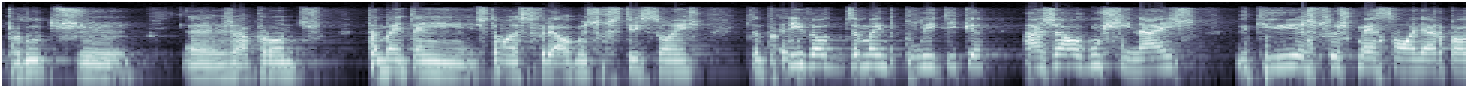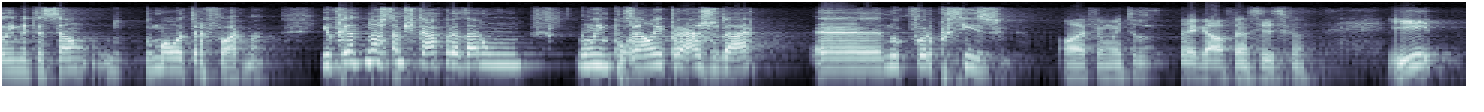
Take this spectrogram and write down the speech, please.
produtos uh, já prontos, também têm, estão a sofrer algumas restrições. Portanto, a nível também de política, há já alguns sinais de que as pessoas começam a olhar para a alimentação de uma outra forma. E, portanto, nós estamos cá para dar um, um empurrão e para ajudar no que for preciso. Ótimo, muito legal, Francisco. E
